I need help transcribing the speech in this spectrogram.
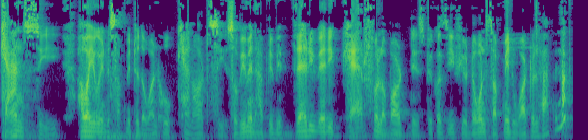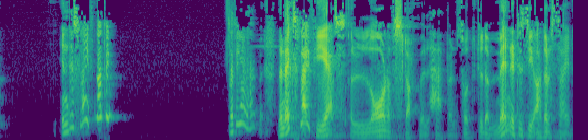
can see, how are you going to submit to the one who cannot see? So women have to be very, very careful about this because if you don't submit, what will happen? Nothing. In this life, nothing. Nothing will happen. The next life, yes, a lot of stuff will happen. So to the men, it is the other side.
